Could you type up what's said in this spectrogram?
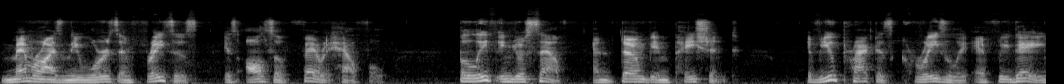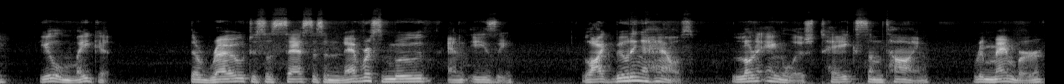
Memorizing new words and phrases is also very helpful. Believe in yourself and don't be impatient. If you practice crazily every day, you'll make it. The road to success is never smooth and easy. Like building a house, Learning English takes some time. Remember,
